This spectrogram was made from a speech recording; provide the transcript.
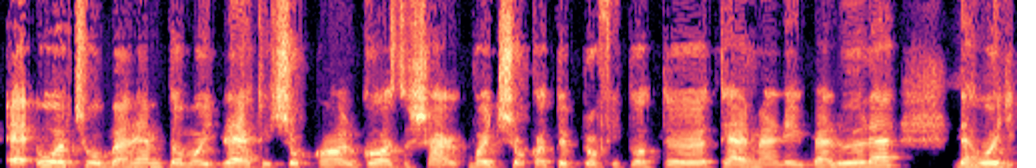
e, olcsóban nem tudom, hogy lehet, hogy sokkal gazdaság, vagy sokkal több profitot termelnék belőle, de hogy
